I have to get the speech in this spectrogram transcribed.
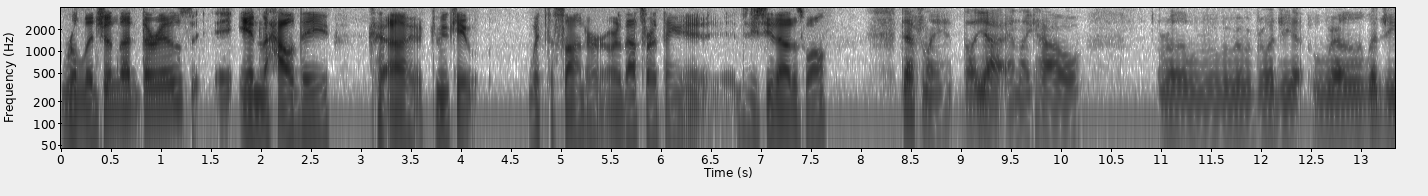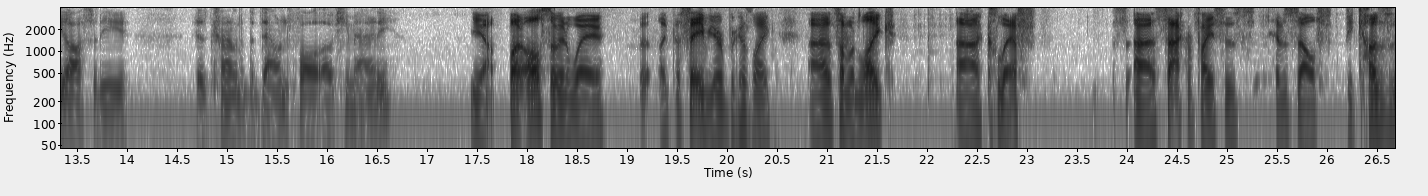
religion that there is in how they uh, communicate with the sun or, or that sort of thing. Did you see that as well? Definitely, Well, yeah, and like how religi- religiosity is kind of the downfall of humanity. Yeah, but also in a way, uh, like the savior, because like uh, someone like uh, Cliff uh, sacrifices himself because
